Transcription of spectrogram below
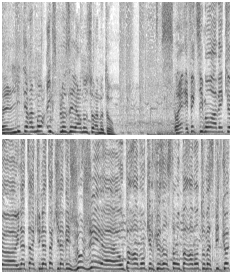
euh, littéralement explosé Arnaud sur la moto. Ouais, effectivement, avec euh, une attaque, une attaque qu'il avait jaugé euh, auparavant, quelques instants auparavant, Thomas Pitcock,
